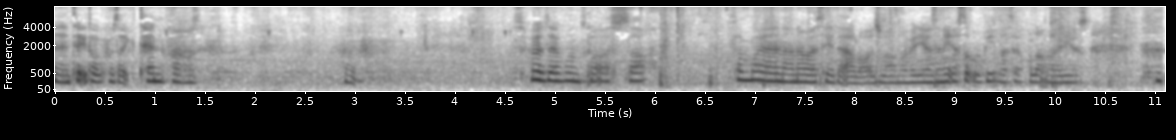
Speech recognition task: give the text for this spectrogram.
And then TikTok was like 10,000. I suppose everyone's got to start somewhere, and I know I say that a lot as well in my videos. I need to stop repeating myself a lot in my videos.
